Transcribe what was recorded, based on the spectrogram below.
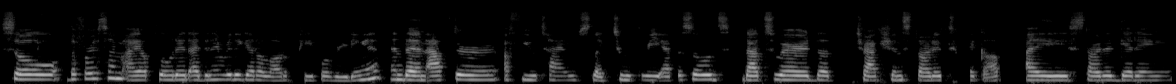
So the first time I uploaded, I didn't really get a lot of people reading it. And then after a few times, like two, three episodes, that's where the traction started to pick up. I started getting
